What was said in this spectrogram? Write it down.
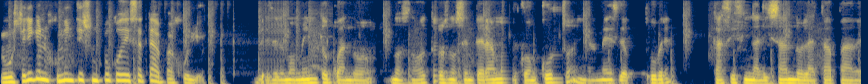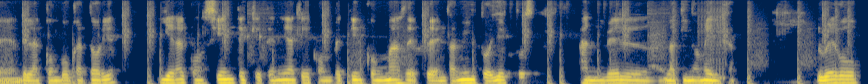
Me gustaría que nos comentes un poco de esa etapa, Julio. Desde el momento cuando nosotros nos enteramos del concurso, en el mes de octubre, casi finalizando la etapa de, de la convocatoria, y era consciente que tenía que competir con más de 30.000 proyectos a nivel Latinoamérica. Luego,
